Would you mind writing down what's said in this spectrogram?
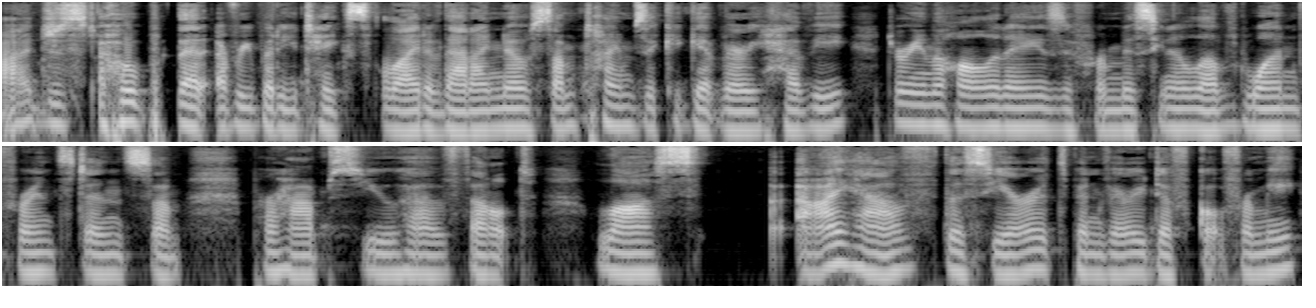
I just hope that everybody takes light of that. I know sometimes it could get very heavy during the holidays if we're missing a loved one, for instance. Um, perhaps you have felt loss. I have this year. It's been very difficult for me.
